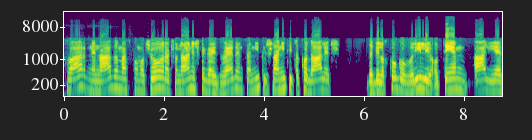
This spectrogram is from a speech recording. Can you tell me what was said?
stvar nenadoma s pomočjo računalniškega izvedenca ni prišla niti tako daleč, da bi lahko govorili o tem, ali je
